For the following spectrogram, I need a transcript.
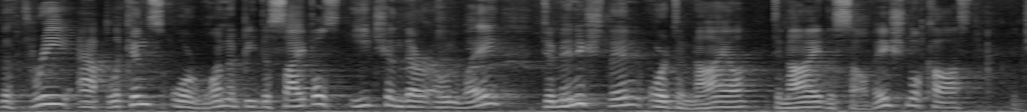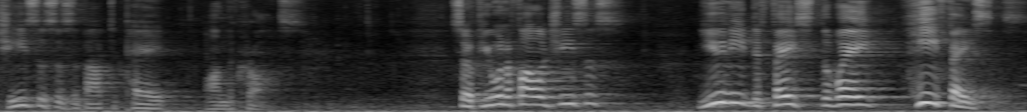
the three applicants or wannabe disciples, each in their own way, diminish then or deny, deny the salvational cost that Jesus is about to pay on the cross. So, if you want to follow Jesus, you need to face the way he faces.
